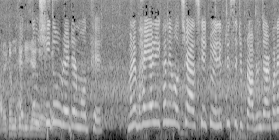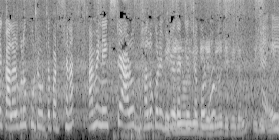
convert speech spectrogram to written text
আর এটার মধ্যে একদম ডিজাইন সিঁদুর রেডের মধ্যে। মানে ভাইয়ার এখানে হচ্ছে আজকে একটু ইলেকট্রিসিটি প্রবলেম যার কারণে কালারগুলো ফুটে উঠতে পারছে না। আমি নেক্সটে আরও ভালো করে ভিডিও দেওয়ার চেষ্টা করব। দেন এই যে হ্যাঁ এই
